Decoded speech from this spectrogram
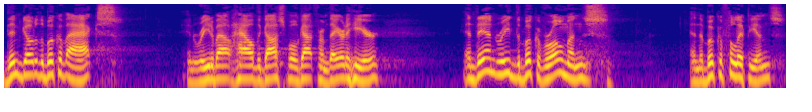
Then go to the book of Acts and read about how the Gospel got from there to here. And then read the book of Romans and the book of Philippians.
